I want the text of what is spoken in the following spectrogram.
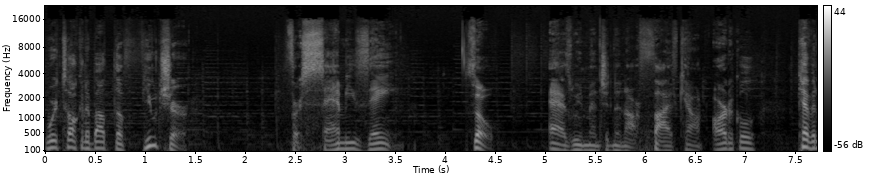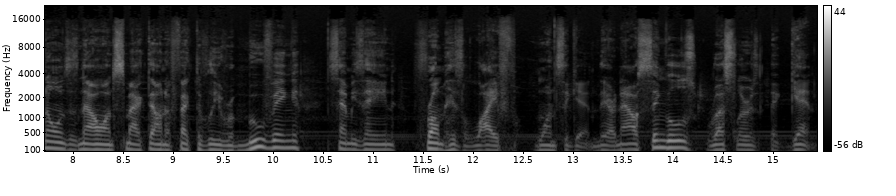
we're talking about the future for Sami Zayn. So, as we mentioned in our five count article, Kevin Owens is now on SmackDown, effectively removing Sami Zayn from his life once again. They are now singles wrestlers again.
